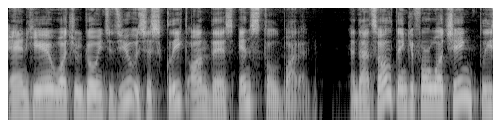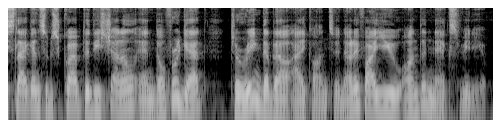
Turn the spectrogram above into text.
And here what you're going to do is just click on this install button. And that's all. Thank you for watching. Please like and subscribe to this channel and don't forget to ring the bell icon to notify you on the next video.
